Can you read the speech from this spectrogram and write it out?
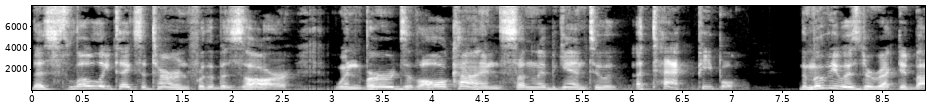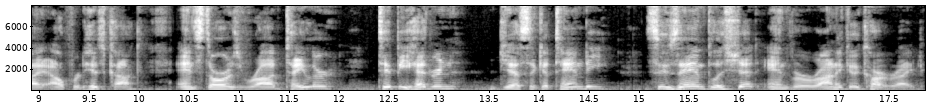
that slowly takes a turn for the bizarre when birds of all kinds suddenly begin to attack people. The movie was directed by Alfred Hitchcock and stars Rod Taylor, Tippi Hedren, Jessica Tandy, Suzanne Pleshette, and Veronica Cartwright.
